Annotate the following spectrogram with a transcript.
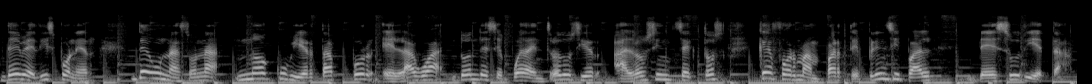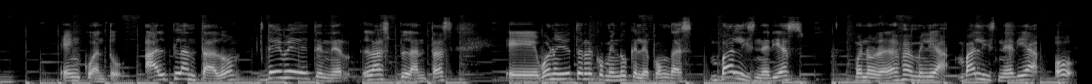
debe disponer de una zona no cubierta por el agua donde se pueda introducir a los insectos que forman parte principal de su dieta. En cuanto al plantado, debe de tener las plantas. Eh, bueno, yo te recomiendo que le pongas balisnerias, bueno, de la familia balisneria o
